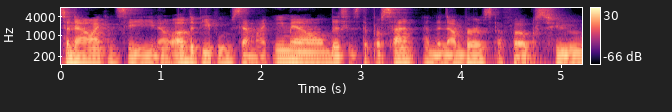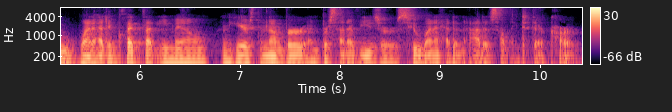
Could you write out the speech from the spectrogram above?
So now I can see, you know, of the people who sent my email, this is the percent and the numbers of folks who went ahead and clicked that email. And here's the number and percent of users who went ahead and added something to their cart.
